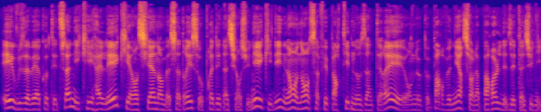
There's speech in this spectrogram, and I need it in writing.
Et vous avez à côté de ça Nikki Haley, qui est ancienne ambassadrice auprès des Nations Unies et qui dit non, non, ça fait partie de nos intérêts et on ne peut pas revenir sur la parole des États-Unis.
